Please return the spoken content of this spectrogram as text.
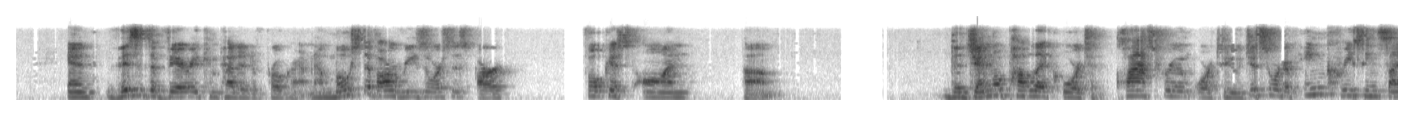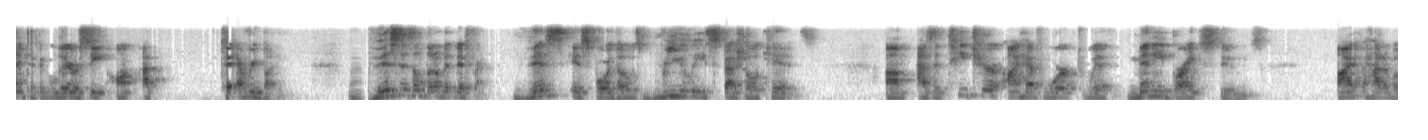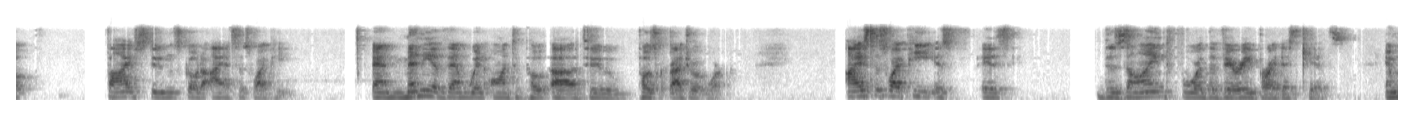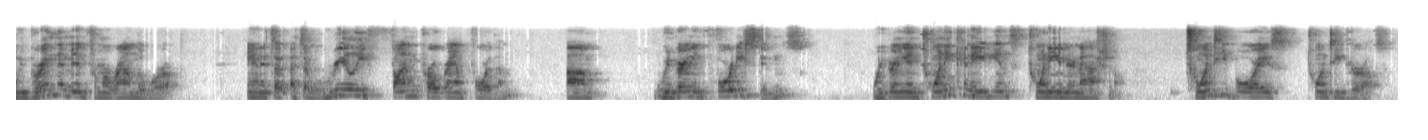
And this is a very competitive program. Now, most of our resources are focused on um, the general public or to the classroom or to just sort of increasing scientific literacy on uh, to everybody. This is a little bit different. This is for those really special kids. Um, as a teacher, I have worked with many bright students. I've had about five students go to ISSYP, and many of them went on to, po uh, to postgraduate work. ISSYP is, is designed for the very brightest kids. And we bring them in from around the world. And it's a, it's a really fun program for them. Um, we bring in 40 students. We bring in 20 Canadians, 20 international, 20 boys, 20 girls.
